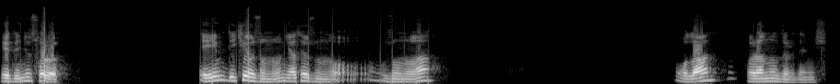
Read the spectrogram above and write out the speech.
7. soru. Eğim dikey uzunluğun yatay uzunluğu, uzunluğa olan oranıdır demiş.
